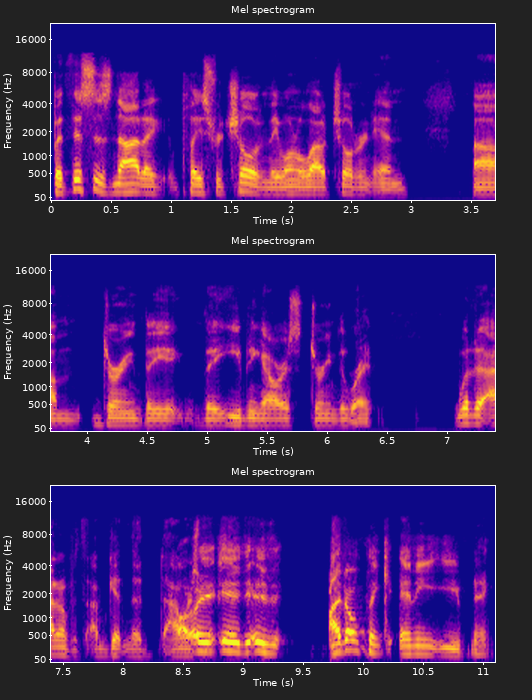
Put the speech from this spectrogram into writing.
but this is not a place for children. They won't allow children in um, during the the evening hours during the Right. What I don't know if I'm getting the Oh, hours. it, up. it is i don't think any evening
